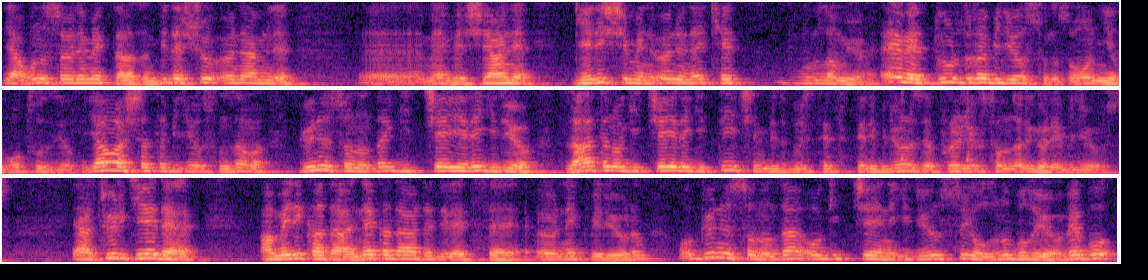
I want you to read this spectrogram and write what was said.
Ya onu söylemek lazım. Bir de şu önemli e, Mehveş yani gelişimin önüne ket vurulamıyor. Evet durdurabiliyorsunuz 10 yıl 30 yıl yavaşlatabiliyorsunuz ama günün sonunda gideceği yere gidiyor. Zaten o gideceği yere gittiği için biz bu istatistikleri biliyoruz ve projeksiyonları görebiliyoruz. Yani Türkiye'de Amerika'da ne kadar da diretse örnek veriyorum. O günün sonunda o gideceğini gidiyor, su yolunu buluyor ve bu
